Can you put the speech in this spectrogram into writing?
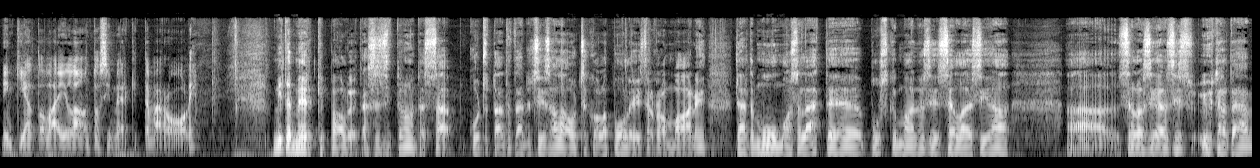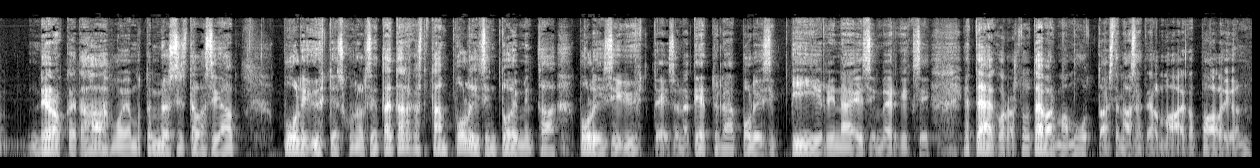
niin kieltolajilla on tosi merkittävä rooli. Mitä merkkipaaluja tässä sitten on? Tässä kutsutaan tätä nyt siis alaotsikolla poliisiromaani. Täältä muun muassa lähtee puskemaan jo siis sellaisia sellaisia siis yhtäältä nerokkaita hahmoja, mutta myös siis tällaisia puoliyhteiskunnallisia, tai tarkastetaan poliisin toimintaa poliisiyhteisönä, tiettynä poliisipiirinä esimerkiksi, ja tämä korostuu. Tämä varmaan muuttaa sitten asetelmaa aika paljon.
